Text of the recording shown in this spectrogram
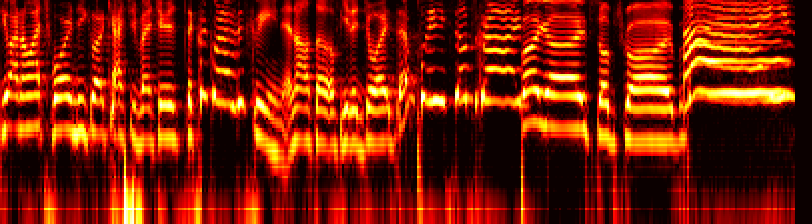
If you want to watch more Nico and Cash Adventures, then click one on the screen. And also, if you enjoyed, then please subscribe. Bye, guys. Subscribe. Bye!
